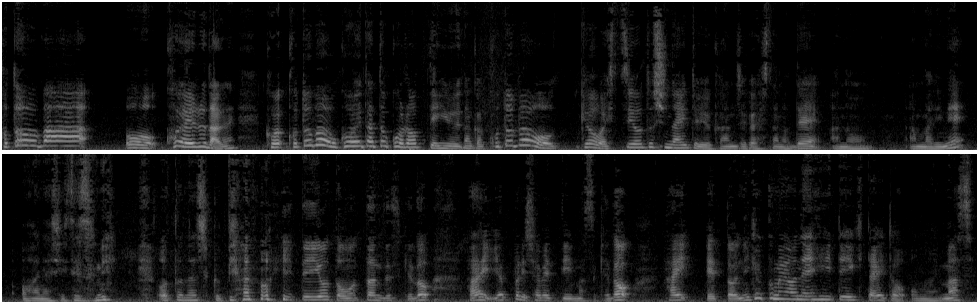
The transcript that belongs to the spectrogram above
言葉を超えるだね言葉を超えたところっていうなんか言葉を今日は必要としないという感じがしたのであのあんまりねお話しせずに おとなしくピアノを弾いていようと思ったんですけどはいやっぱり喋っていますけどはいえっと2曲目をね弾いていきたいと思います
